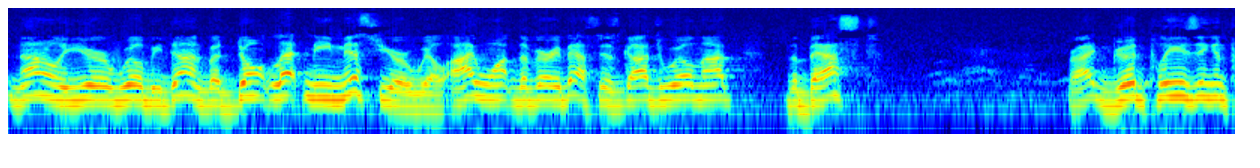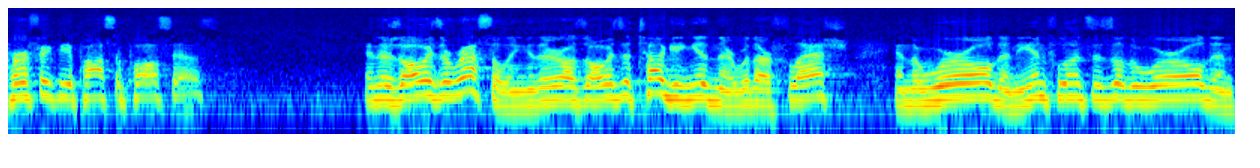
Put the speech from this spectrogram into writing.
not only your will be done, but don't let me miss your will. I want the very best. Is God's will not the best? Right? Good, pleasing, and perfect, the Apostle Paul says. And there's always a wrestling. There's always a tugging, isn't there, with our flesh and the world and the influences of the world and,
